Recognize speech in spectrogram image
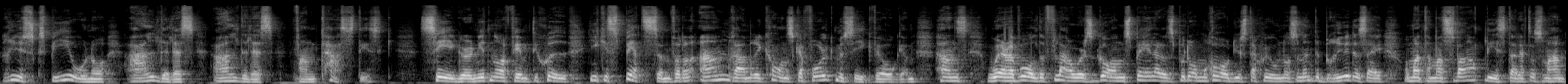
rysk spion och alldeles, alldeles fantastisk. Seeger 1957 gick i spetsen för den andra amerikanska folkmusikvågen. Hans “Where have all the flowers gone” spelades på de radiostationer som inte brydde sig om att han var svartlistad eftersom han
